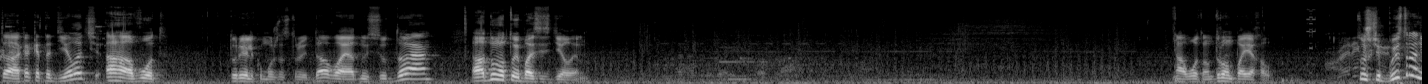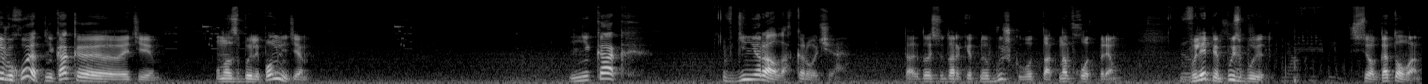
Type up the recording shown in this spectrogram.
Так, как это делать? Ага, вот. Турельку можно строить. Давай, одну сюда. А одну на той базе сделаем. А, вот он, дрон поехал. Слушайте, быстро они выходят, не как э, эти у нас были, помните? Не как в генералах, короче. Так, давай сюда ракетную вышку, вот так, на вход прям. Влепим, пусть будет. Все, готово.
